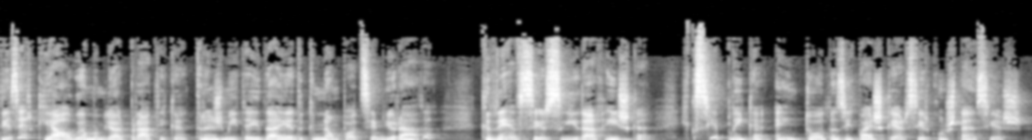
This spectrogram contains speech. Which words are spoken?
Dizer que algo é uma melhor prática transmite a ideia de que não pode ser melhorada, que deve ser seguida à risca e que se aplica em todas e quaisquer circunstâncias.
